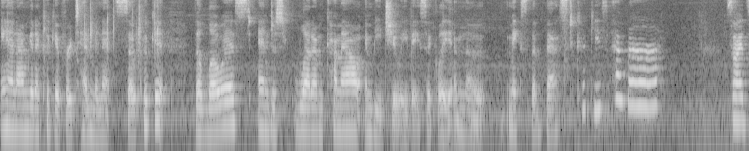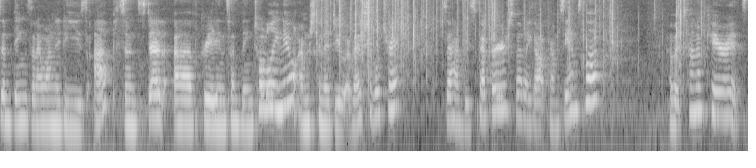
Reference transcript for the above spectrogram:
and I'm going to cook it for 10 minutes. So cook it the lowest and just let them come out and be chewy basically. And the makes the best cookies ever. So I had some things that I wanted to use up. So instead of creating something totally new, I'm just going to do a vegetable tray. So I have these peppers that I got from Sam's Club. I have a ton of carrots.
